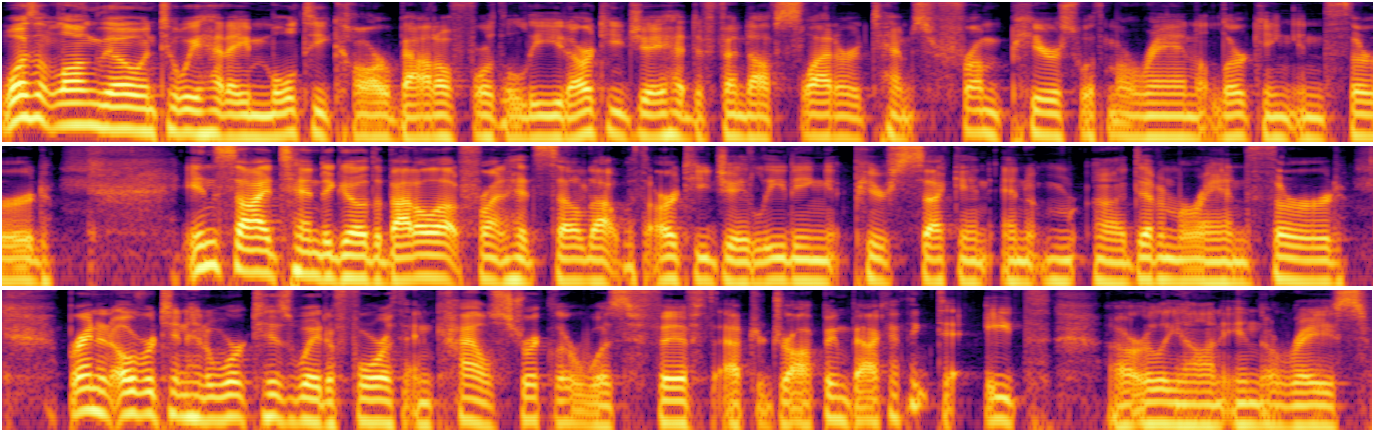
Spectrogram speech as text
Wasn't long though until we had a multi-car battle for the lead. RTJ had to fend off slider attempts from Pierce with Moran lurking in third. Inside 10 to go, the battle out front had settled out with RTJ leading, Pierce second, and uh, Devin Moran third. Brandon Overton had worked his way to fourth, and Kyle Strickler was fifth after dropping back, I think, to eighth uh, early on in the race.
